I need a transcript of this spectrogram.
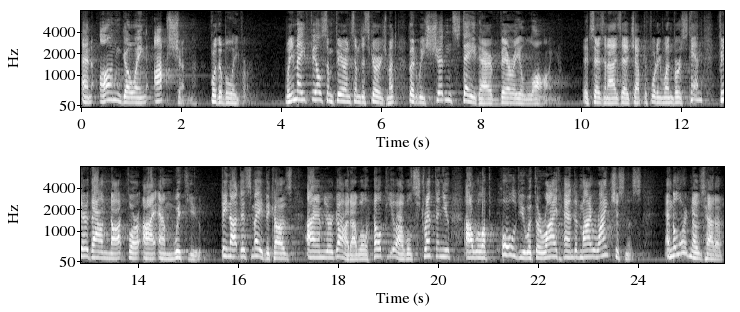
an ongoing option for the believer. We may feel some fear and some discouragement, but we shouldn't stay there very long. It says in Isaiah chapter 41, verse 10, Fear thou not, for I am with you. Be not dismayed, because I am your God. I will help you. I will strengthen you. I will uphold you with the right hand of my righteousness. And the Lord knows how to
